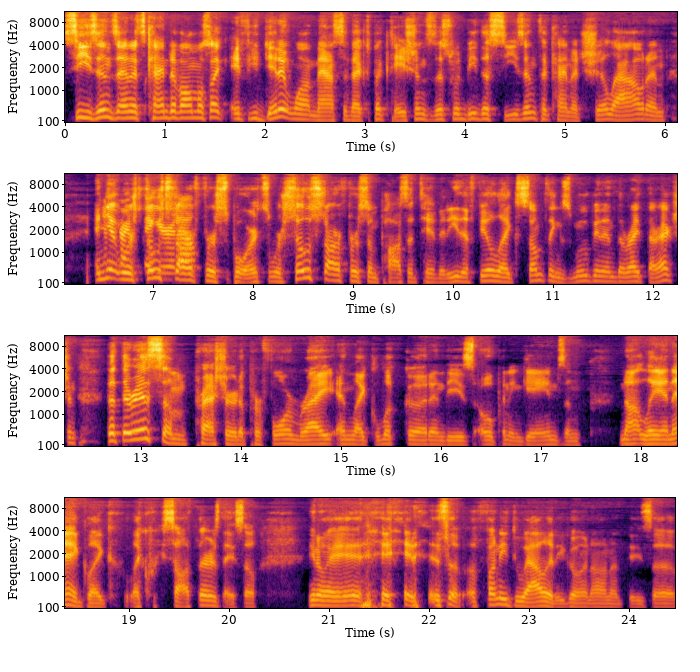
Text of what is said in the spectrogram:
seasons and it's kind of almost like if you didn't want massive expectations this would be the season to kind of chill out and and yet we're so starved for sports we're so starved for some positivity to feel like something's moving in the right direction that there is some pressure to perform right and like look good in these opening games and not lay an egg like like we saw thursday. So you know it, it is a, a, funny duality going on at these uh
